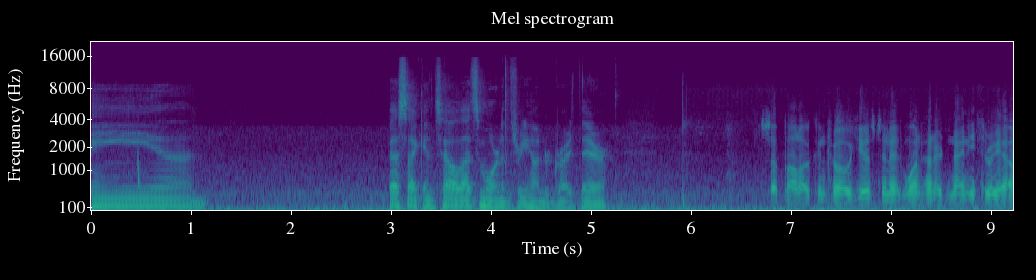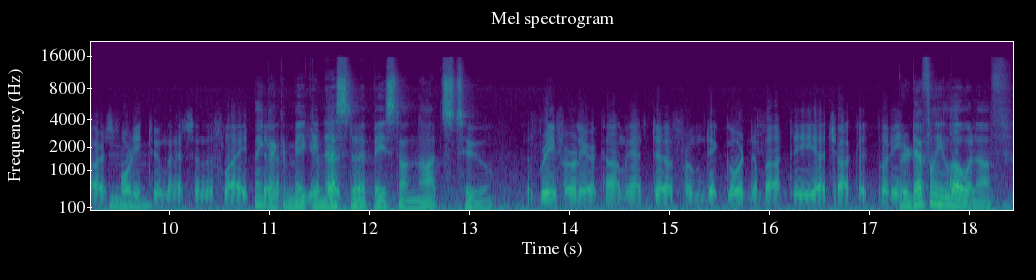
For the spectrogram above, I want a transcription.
at you. and best I can tell, that's more than 300 right there. so Apollo Control Houston at 193 hours, Mhm. 42 minutes in the flight. I think I uh, can make an heard the- estimate based on knots too. a brief earlier comment uh, from Dick Gordon about the uh, chocolate pudding. They're definitely low Um, enough.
